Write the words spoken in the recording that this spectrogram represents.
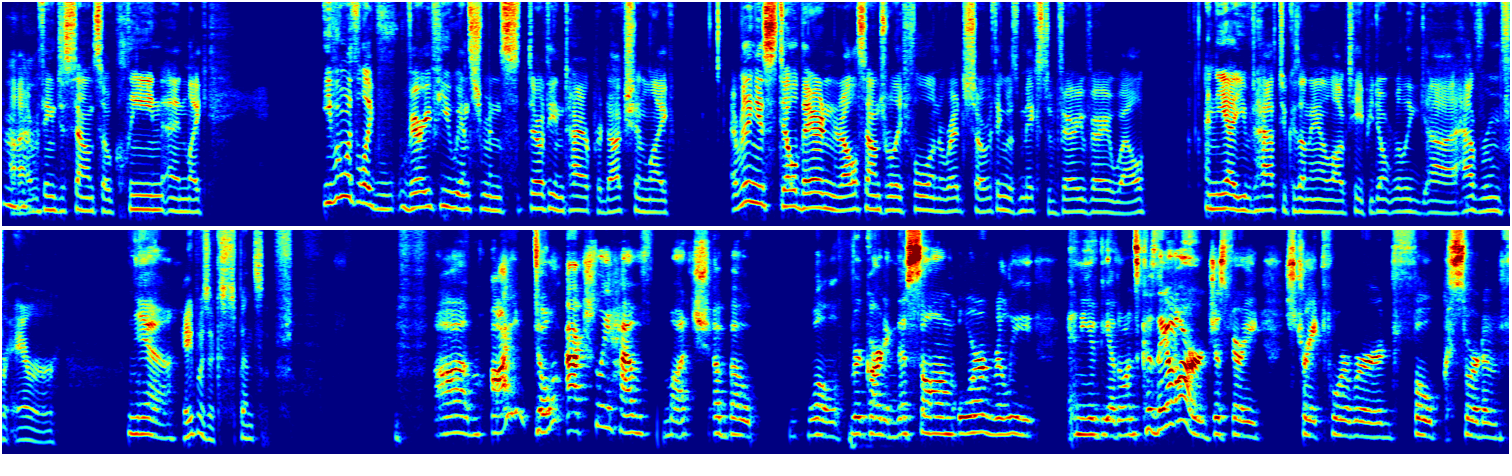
Uh, mm-hmm. Uh, everything just sounds so clean and like, even with like very few instruments throughout the entire production, like everything is still there and it all sounds really full and rich. So everything was mixed very, very well. And yeah, you'd have to because on analog tape, you don't really uh, have room for error. Yeah, tape was expensive. um, I don't actually have much about well regarding this song or really any of the other ones because they are just very straightforward folk sort of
